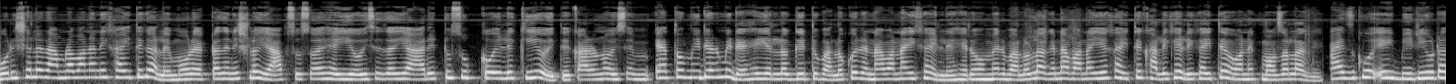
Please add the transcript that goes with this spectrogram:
বরিশালের আমরা বানানি খাইতে গেলে মোর একটা জিনিস লই আফসোস হয়, হেই হইছে যাই আর একটু চুপ কইলে কি হইতে? কারণ হইছে এত মিডের মিডে, হেইয়ের লগে একটু ভালো করে না বানাই খাইলে হেরমের ভালো লাগে না বানাইয়ে খাইতে, খালি খেলি খাইতে অনেক মজা লাগে। আজগো এই ভিডিওটা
